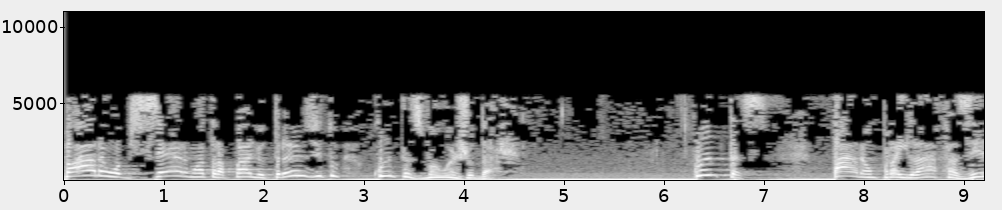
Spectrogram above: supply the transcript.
param, observam, atrapalham o trânsito, quantas vão ajudar? Quantas param para ir lá fazer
